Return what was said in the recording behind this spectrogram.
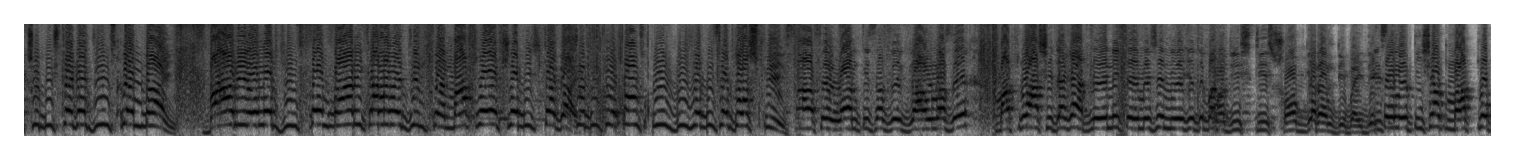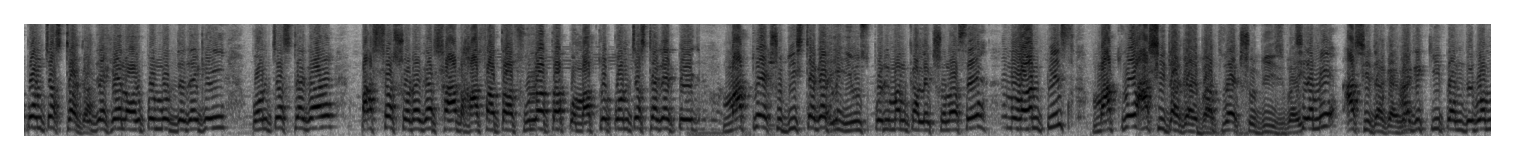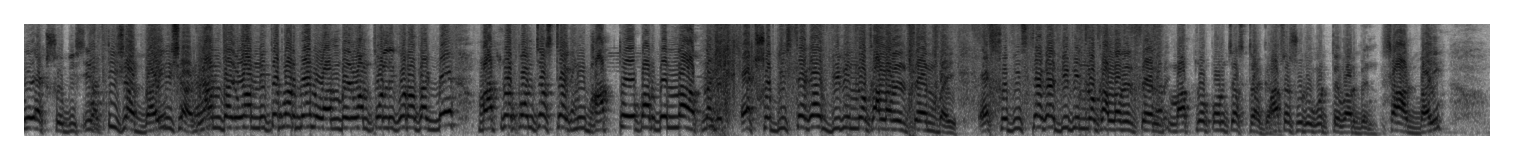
একশো বিশ টাকা জিন্স প্যান্ট ভাই। বাহারি রঙের জিন্স প্যান্ট বাহারি কালারের জিন্স প্যান্ট মাত্র একশো বিশ টাকা পিসে পাঁচ পিস দুশো পিসে দশ পিস আছে ওয়ান পিস আছে গ্রাউন্ড আছে মাত্র আশি টাকা আপনি এনি টাইম এসে নিয়ে যেতে পারেন। ডিস্টি সব গ্যারান্টি ভাই। দেখেন টি শার্ট মাত্র পঞ্চাশ টাকা। দেখেন অল্পের মধ্যে দেখেই পঞ্চাশ টাকায় পাঁচ সাতশো টাকার শার্ট হাফ হাতা ফুল হাতা মাত্র পঞ্চাশ টাকায় পেজ মাত্র একশো বিশ টাকার ইউজ পরিমাণ কালেকশন আছে। ওয়ান পিস মাত্র আশি টাকায় মাত্র একশো বিশ ভাই। আমি আশি টাকায় আগে কি প্যান্ট দেবো আমি? একশো বিশ টি শার্ট ভাই। T shirt one by one নিতে পারবেন ওয়ান বাই ওয়ান পলি করা থাকবে। মাত্র পঞ্চাশ টাকা আপনি ভাবতেও পারবেন না আপনাকে একশো বিশ টাকায় বিভিন্ন কালারের প্যান্ট ভাই। একশো বিশ টাকায় বিভিন্ন কালারের প্যান্ট মাত্র পঞ্চাশ টাকা। আশা শুরু করতে পারবেন। শার্ট ভাই।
